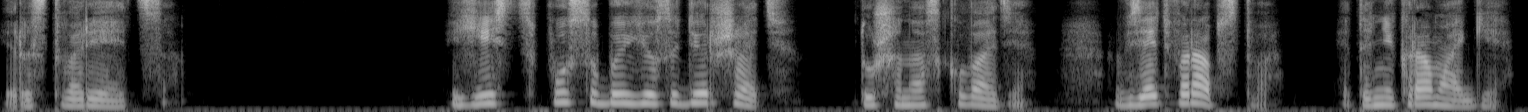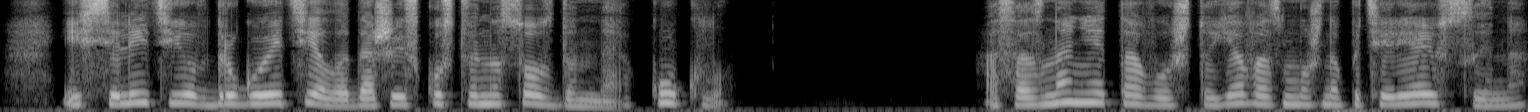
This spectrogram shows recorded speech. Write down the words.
и растворяется. Есть способы ее задержать, душа на складе, взять в рабство, это некромагия, и вселить ее в другое тело, даже искусственно созданное, куклу. Осознание того, что я, возможно, потеряю сына,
